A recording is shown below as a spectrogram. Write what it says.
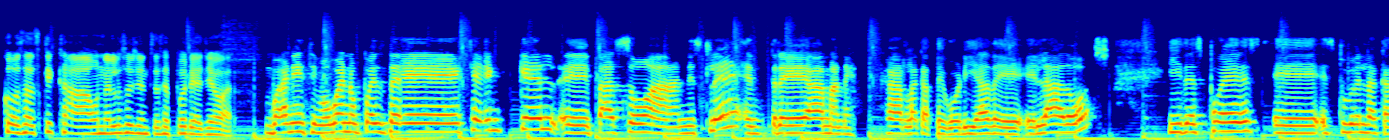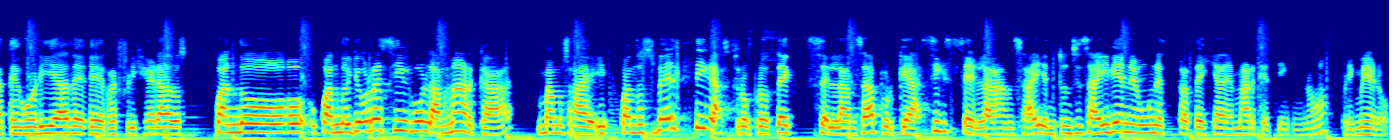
cosas que cada uno de los oyentes se podría llevar. Buenísimo. Bueno, pues de Henkel eh, paso a Nestlé, entré a manejar la categoría de helados y después eh, estuve en la categoría de refrigerados. Cuando, cuando yo recibo la marca, vamos a ir, cuando Svelti Gastroprotect se la porque así se lanza y entonces ahí viene una estrategia de marketing, ¿no? Primero,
